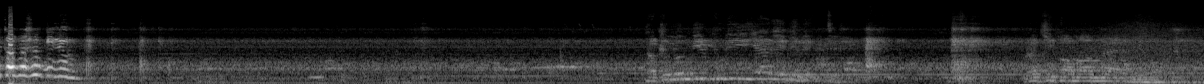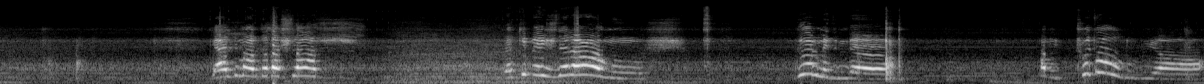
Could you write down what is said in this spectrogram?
Dakika arkadaşlar geliyorum. Takımın bir kuleyi yerle bir etti. Rakip aman vermiyor. Geldim arkadaşlar. Rakip ejderha almış. Görmedim be. Abi kötü oldu bu ya.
